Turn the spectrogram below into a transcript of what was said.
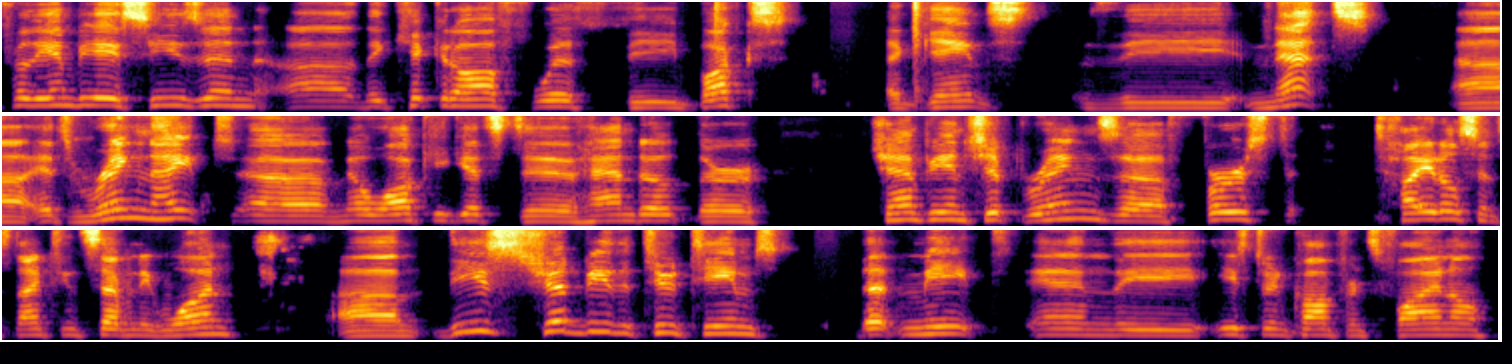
for the NBA season, uh, they kick it off with the Bucks against the Nets. Uh, it's ring night. Uh, Milwaukee gets to hand out their championship rings, uh, first title since 1971. Um, these should be the two teams that meet in the Eastern Conference final,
